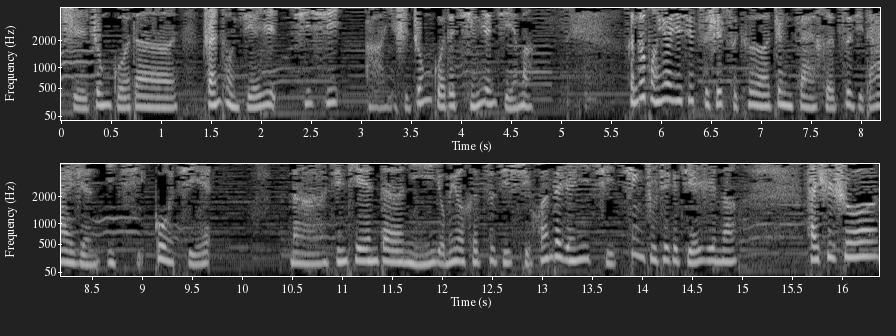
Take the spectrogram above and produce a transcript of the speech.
是中国的传统节日七夕啊，也是中国的情人节嘛。很多朋友也许此时此刻正在和自己的爱人一起过节。那今天的你有没有和自己喜欢的人一起庆祝这个节日呢？还是说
